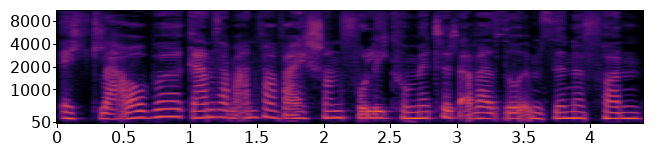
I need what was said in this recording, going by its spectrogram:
Ich glaube, ganz am Anfang war ich schon fully committed, aber so im Sinne von,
